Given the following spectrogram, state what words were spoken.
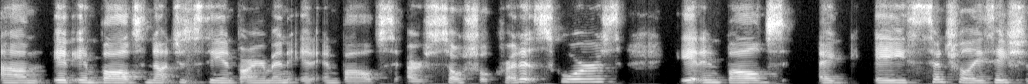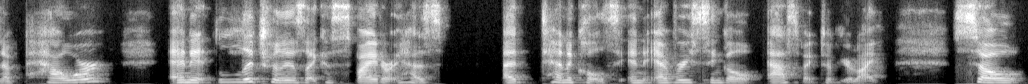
um, it involves not just the environment, it involves our social credit scores, it involves a, a centralization of power. And it literally is like a spider. It has uh, tentacles in every single aspect of your life. So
